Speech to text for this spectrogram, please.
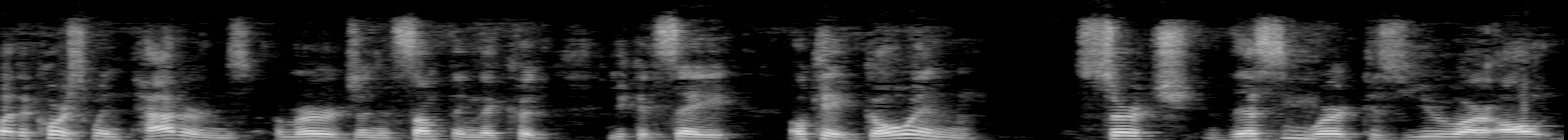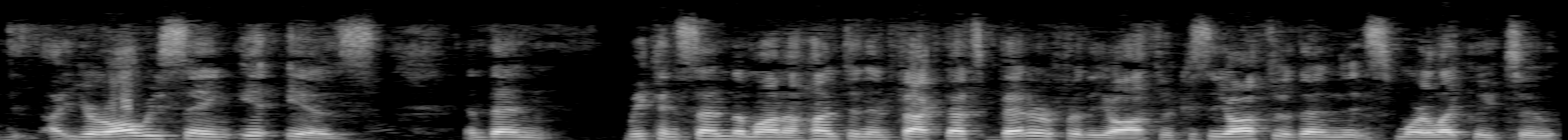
But of course, when patterns emerge, and it's something that could you could say, okay, go and search this Mm. word because you are all you're always saying it is, and then we can send them on a hunt. And in fact, that's better for the author because the author then is more likely to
